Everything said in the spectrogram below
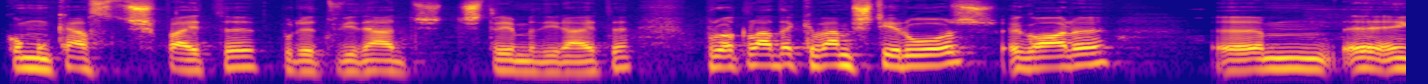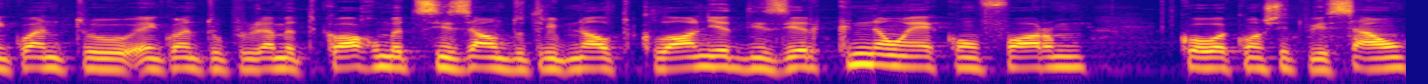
como um caso de suspeita por atividades de extrema-direita. Por outro lado, acabamos de ter hoje, agora, um, enquanto, enquanto o programa decorre, uma decisão do Tribunal de Colónia de dizer que não é conforme com a Constituição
